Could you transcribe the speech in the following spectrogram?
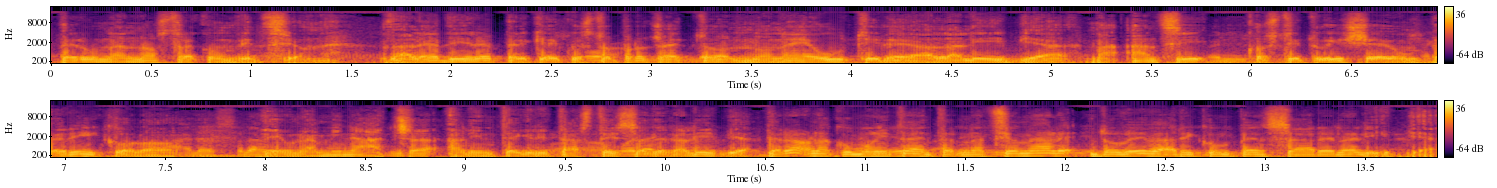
per una nostra convinzione, vale a dire perché questo progetto non è utile alla Libia, ma anzi costituisce un pericolo e una minaccia all'integrità stessa della Libia. Però la comunità internazionale doveva ricompensare la Libia,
